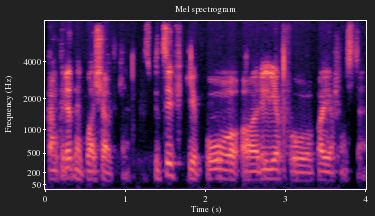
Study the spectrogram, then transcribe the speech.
конкретной площадки, специфики по а, рельефу поверхности.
